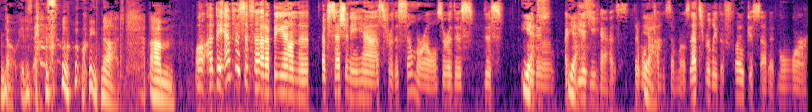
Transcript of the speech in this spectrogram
no, it is absolutely not. Um, well, uh, the emphasis ought to be on the obsession he has for the Silmarils, or this this yes. you know, idea yes. he has that will yeah. become the Silmarils. That's really the focus of it more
